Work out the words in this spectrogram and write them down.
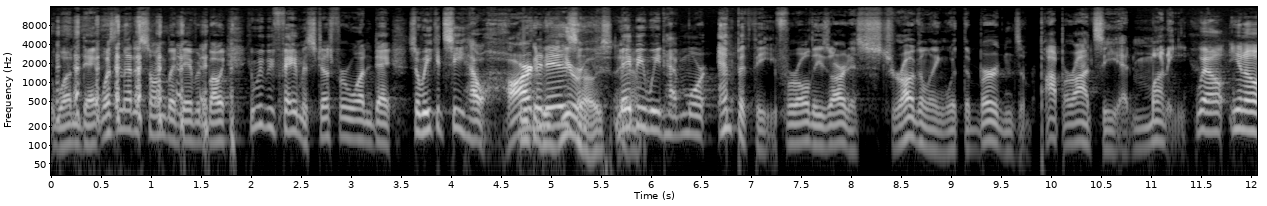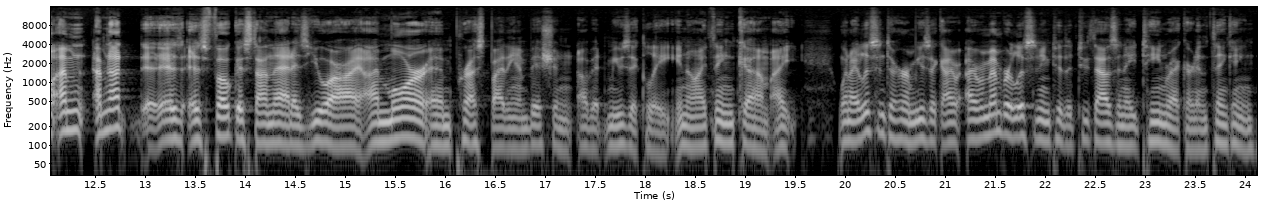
one day? Wasn't that a song by David Bowie? Can we be famous just for one day so we could see how hard it is? heroes, Maybe yeah. we'd have more empathy for all these artists struggling with the burdens of paparazzi and money. Well, you know, I'm I'm not as, as focused on that as you are. I, I'm more impressed by the ambition of it musically. You know, I think um, I when I listen to her music, I, I remember listening to the 2018 record and thinking,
